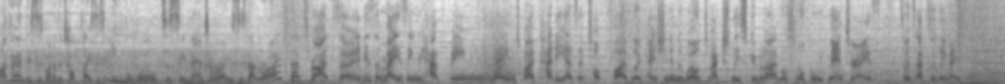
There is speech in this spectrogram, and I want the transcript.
I've heard this is one of the top places in the world to see manta rays, is that right? That's right, so it is amazing. We have been named by PADI as a top five location in the world to actually scuba dive or snorkel with manta rays, so it's absolutely amazing.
